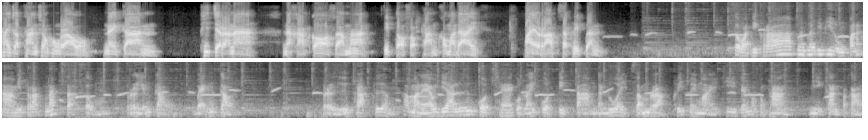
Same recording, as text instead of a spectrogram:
ให้กับทางช่องของเราในการพิจารณานะครับ ก็สามารถติดต่อสอบถามเข้ามาได้ ไปรับสคริปต์กัน สวัสดีครับ เพื่อนเพื่อนพี่พี่ลุงป้าอามิตรรักนักสะสมเหรียญเก่าแบงก์เก่า หรือพระเครื่องเข้ามาแล้วอย่าลืมกดแชร์กดไลค์กดติดตามกันด้วยสำหรับคลิปใหม่ๆ ที่แสงทองสองทางมีการประกาศ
